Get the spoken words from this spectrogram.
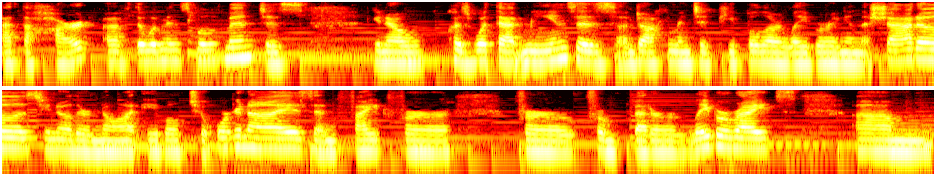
at the heart of the women's movement is you know because what that means is undocumented people are laboring in the shadows you know they're not able to organize and fight for for for better labor rights. Um,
